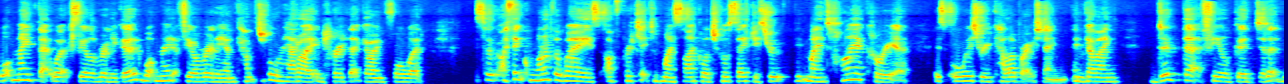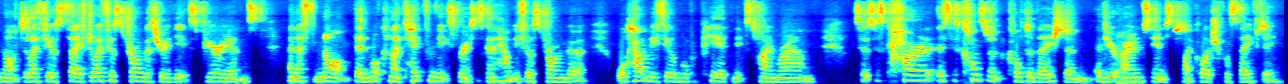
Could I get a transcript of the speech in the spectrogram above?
what made that work feel really good? What made it feel really uncomfortable? And how do I improve that going forward? So I think one of the ways I've protected my psychological safety through my entire career is always recalibrating and going, did that feel good? Did it not? Did I feel safe? Do I feel stronger through the experience? And if not, then what can I take from the experience that's going to help me feel stronger or help me feel more prepared next time around? So it's this current, it's this constant cultivation of your own sense of psychological safety.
